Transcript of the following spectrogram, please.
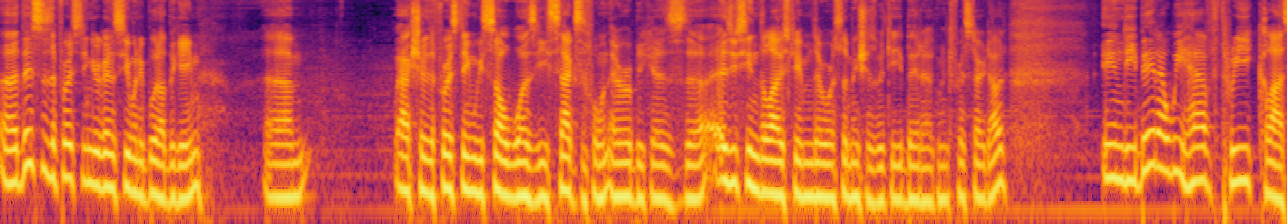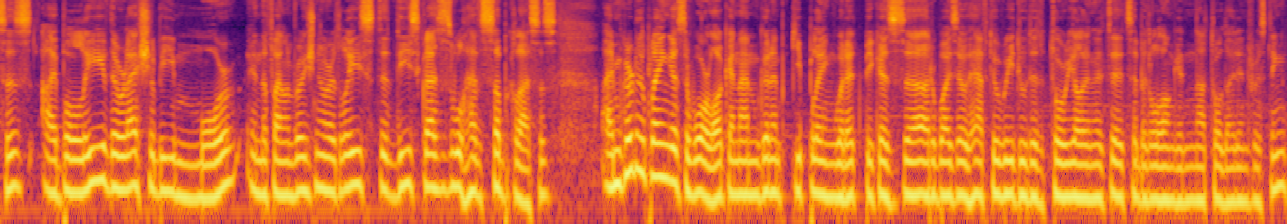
Uh, this is the first thing you're going to see when you boot up the game. Um, actually, the first thing we saw was the saxophone error because, uh, as you see in the live stream, there were some issues with the beta when it first started out. In the beta, we have three classes. I believe there will actually be more in the final version, or at least these classes will have subclasses. I'm currently playing as the Warlock, and I'm gonna keep playing with it, because uh, otherwise I would have to redo the tutorial, and it, it's a bit long and not all that interesting.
